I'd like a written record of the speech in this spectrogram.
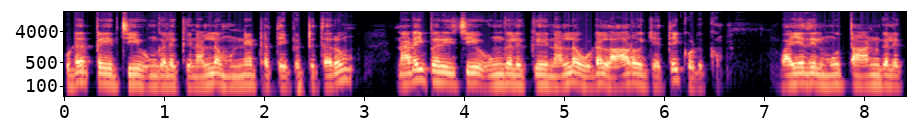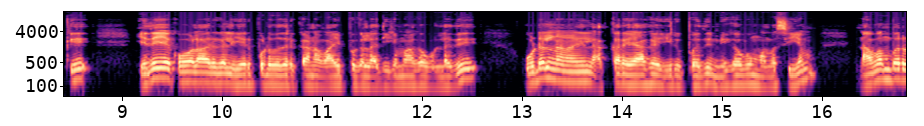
உடற்பயிற்சி உங்களுக்கு நல்ல முன்னேற்றத்தை பெற்றுத்தரும். நடைப்பயிற்சி உங்களுக்கு நல்ல உடல் ஆரோக்கியத்தை கொடுக்கும். வயதில் மூத்த ஆண்களுக்கு இதய கோளாறுகள் ஏற்படுவதற்கான வாய்ப்புகள் அதிகமாக உள்ளது. உடல் நலனில் அக்கறையாக இருப்பது மிகவும் அவசியம். நவம்பர்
